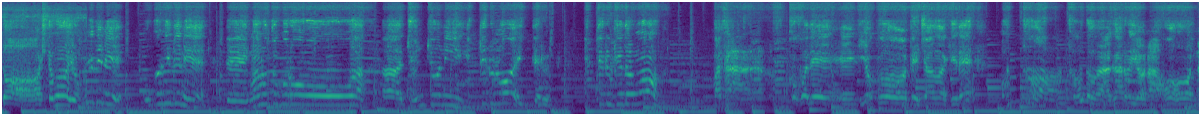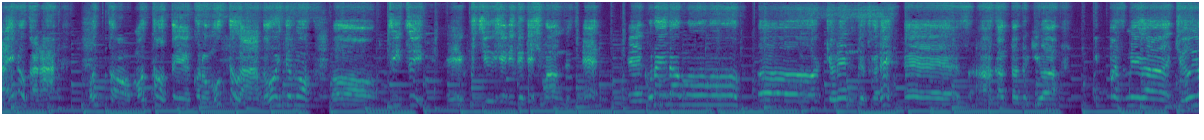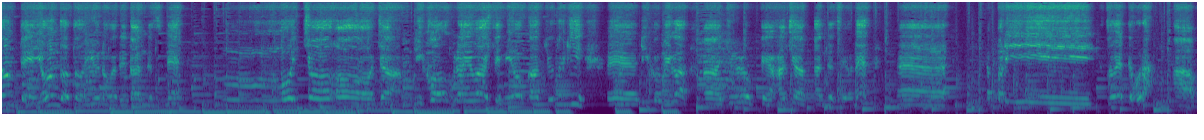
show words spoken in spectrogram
どうしてもおかげでねおかげでね、えー、今のところはあ順調にいってるのはいってる。いってるけどもまたここで、えー、欲を出ちゃうわけでもっと糖度が上がるような方法ないのかな。もっともっとってこのもっとがどうしてもついつい、えー、口癖に出てしまうんですね。えー、この間も去年ですかね、えー、測った時は一発目が14.4度というのが出たんですね。うんもう一丁じゃあ2個ぐらいはしてみようかっていう時、えー、2個目が16.8あったんですよね。えーやっぱりそうやってほらああ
